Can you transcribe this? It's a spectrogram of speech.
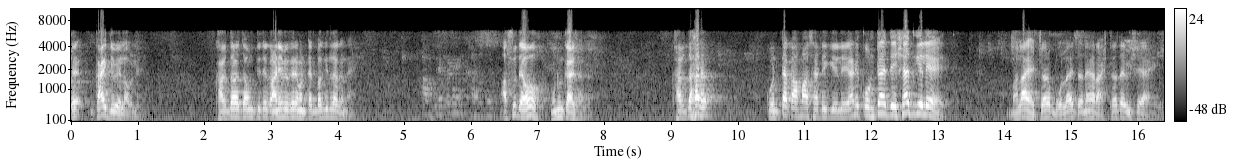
ते काय दिवे लावले? खासदार जाऊन तिथे गाणी वगैरे म्हणतात बघितलं का नाही? आपले पण एक खासदार असू द्या हो म्हणून काय झालं? खासदार कोणत्या कामासाठी गेले आणि कोणत्या देशात गेले आहेत? मला ह्याच्यावर बोलायचं नाही राष्ट्राचा विषय आहे.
